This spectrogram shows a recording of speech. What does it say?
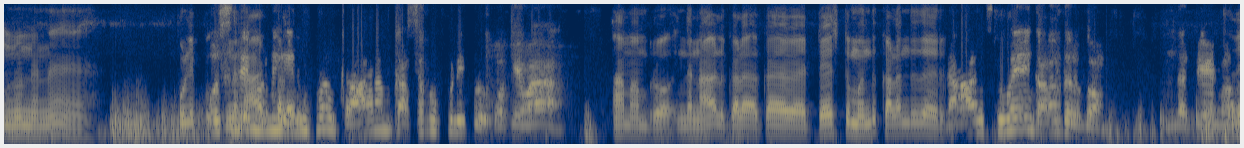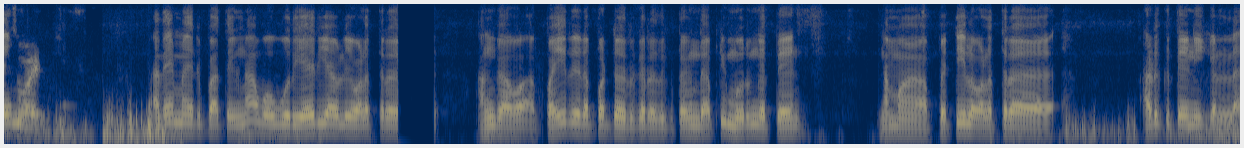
இன்னொன்னு என்ன? புளிப்பு. காரம் கசப்பு புளிப்பு. ஓகேவா ஆமா ப்ரோ இந்த நாலு கல க டேஸ்ட்டும் வந்து கலந்துதா இருக்கு. நாலு சுவையு கலந்திருக்கு இந்த தேன் அதே மா சுவை. அதே மாரி பாத்தீங்கன்னா ஒவ்வொரு ஏரியாவிலயு வளர்த்துற அங்கே பயிரிடப்பட்டு இருக்கிறதுக்கு தகுந்தாப்படி முருங்கைத்தேன் நம்ம பெட்டியில் வளர்த்துற அடுக்கு தேனீக்களில்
